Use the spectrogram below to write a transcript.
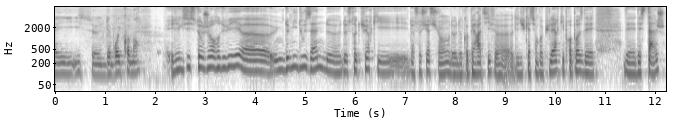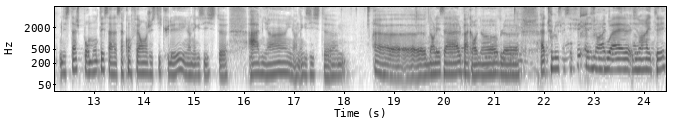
ils se débrouillent comment? Il existe aujourd'hui euh, une demi-douzaine de, structures qui, d'associations, de, coopératives euh, d'éducation populaire qui proposent des, stages, des stages pour monter sa, sa conférence gesticulée. Il en existe euh, à Amiens, il en existe euh, dans les Alpes, à Grenoble, euh, à Toulouse. Fait, ils ont arrêté. Ouais, ils ont arrêté.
